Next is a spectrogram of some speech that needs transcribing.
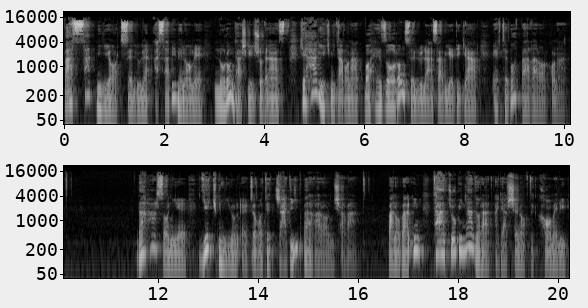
و از 100 میلیارد سلول عصبی به نام نورون تشکیل شده است که هر یک می تواند با هزاران سلول عصبی دیگر ارتباط برقرار کند. در هر ثانیه یک میلیون ارتباط جدید برقرار می شود. بنابراین تعجبی ندارد اگر شناخت کاملی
